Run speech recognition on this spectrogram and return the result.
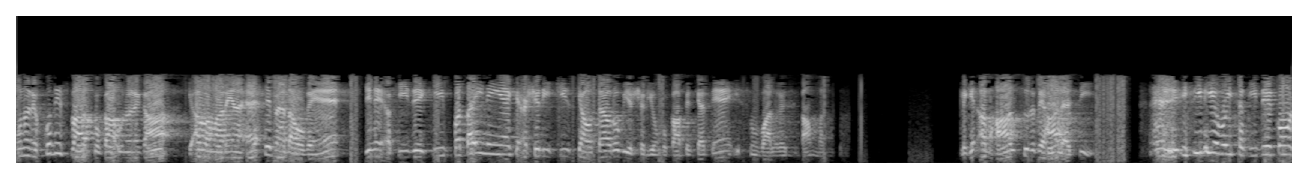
انہوں نے خود اس بات کو کہا، انہوں نے کہا کہ اب ہمارے یہاں ایسے پیدا ہو گئے ہیں جنہیں عقیدے کی پتہ ہی نہیں ہے کہ اشری چیز کیا ہوتا ہے، اور وہ بھی اشریوں کو کافر کہتے ہیں۔ اس مبالغے سے کام مت لیکن اب حال صورت حال ایسی اسی لیے وہ اس عقیدے کو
